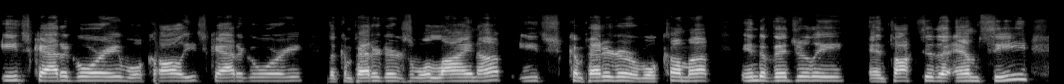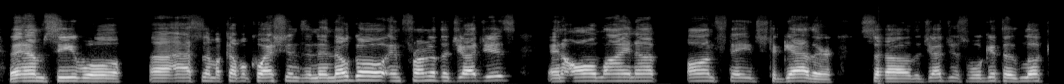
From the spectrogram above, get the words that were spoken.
each category, we'll call each category the competitors will line up. Each competitor will come up individually and talk to the MC. The MC will uh, ask them a couple questions and then they'll go in front of the judges and all line up on stage together. So the judges will get to look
